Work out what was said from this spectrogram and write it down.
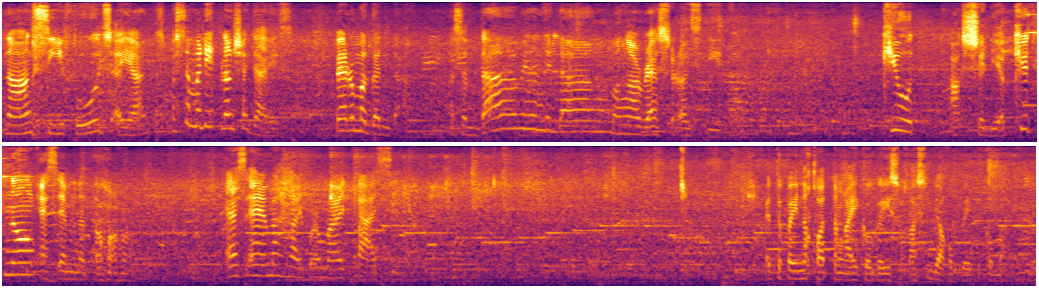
ng seafoods, ayan. Basta maliit lang siya, guys. Pero maganda. Kasi ang dami na nilang mga restaurants dito. Cute, actually. Cute nung SM na to. SM Hypermart Pasig. Ito pa yung nakot ng eye ko, guys. Kasi hindi ako pwede kumain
